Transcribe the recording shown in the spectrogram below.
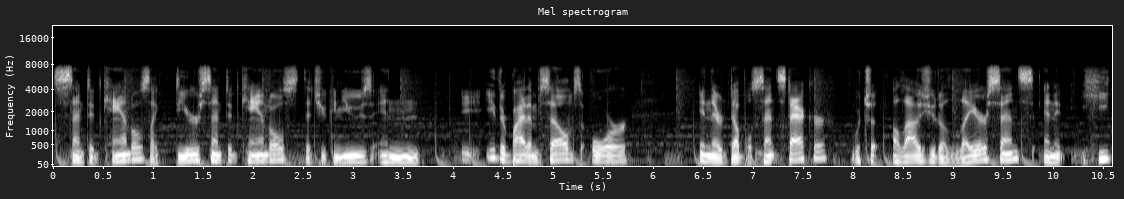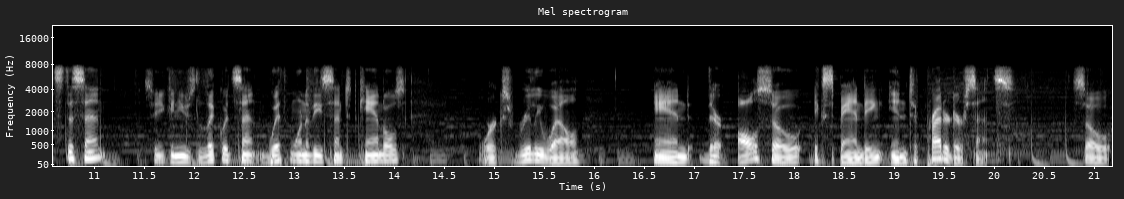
scented candles, like deer scented candles that you can use in either by themselves or in their double scent stacker, which allows you to layer scents and it heats the scent so you can use liquid scent with one of these scented candles. Works really well. And they're also expanding into predator scents. So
